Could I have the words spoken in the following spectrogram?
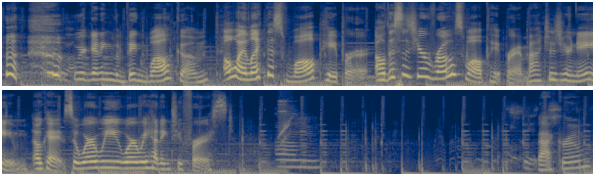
We're getting the big welcome. Oh, I like this wallpaper. Oh, this is your rose wallpaper. It matches your name. Okay, so where are we, where are we heading to first? Um. Back room?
